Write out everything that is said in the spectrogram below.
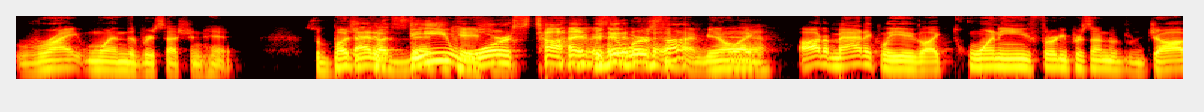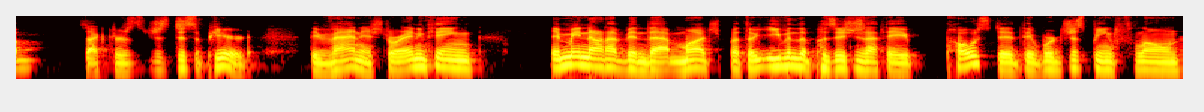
right when the recession hit. So budget That cuts is the education. worst time. it's the worst time you know Yeah. like automatically like 20 30% of the job sectors just disappeared they vanished or anything. It may not have been that much but the, even the positions that they posted they were just being flown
